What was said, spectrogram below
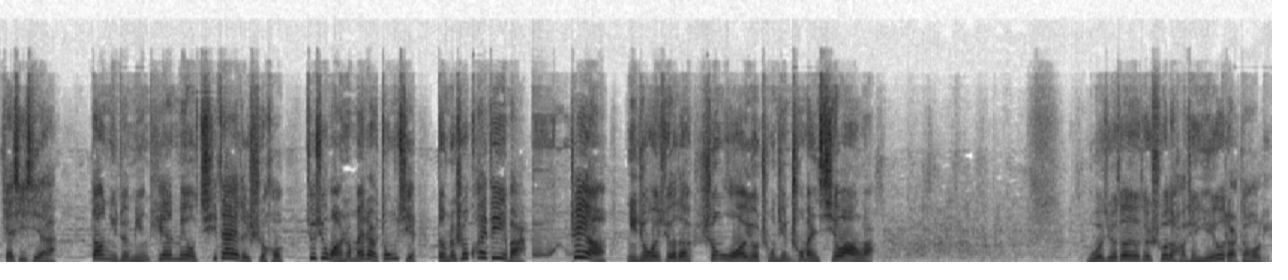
佳琪姐，当你对明天没有期待的时候，就去网上买点东西，等着收快递吧。这样你就会觉得生活又重新充满希望了。”我觉得他说的好像也有点道理，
